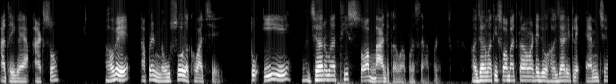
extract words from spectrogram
આ થઈ ગયા આઠસો. હવે આપણે નવસો લખવા છે, તો એ હજારમાંથી સો બાદ કરવા પડશે આપણે. હજારમાંથી સો બાદ કરવા માટે જો હજાર એટલે એમ છે,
